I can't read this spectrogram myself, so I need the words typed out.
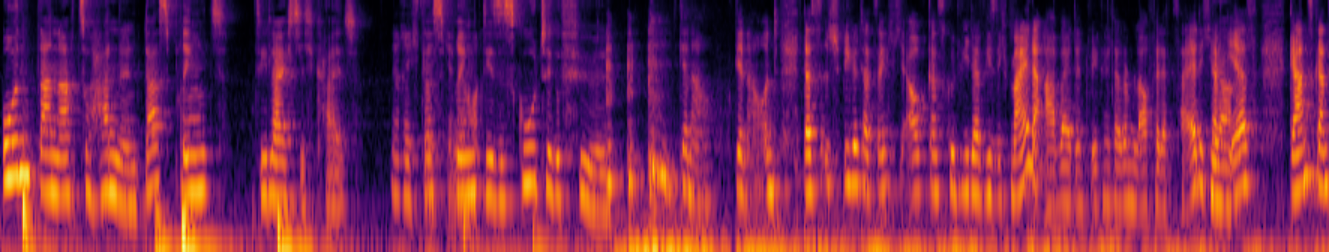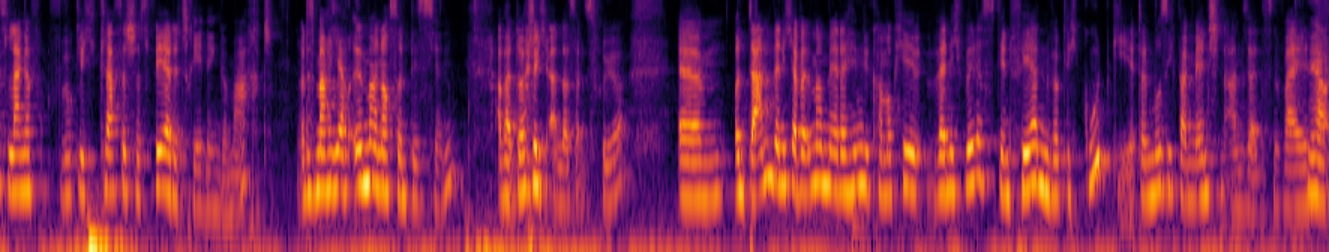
und danach zu handeln. Das bringt die Leichtigkeit. Richtig. Das genau. bringt dieses gute Gefühl. Genau, genau. Und das spiegelt tatsächlich auch ganz gut wider, wie sich meine Arbeit entwickelt hat im Laufe der Zeit. Ich habe erst ganz, ganz lange wirklich klassisches Pferdetraining gemacht. Und das mache ich auch immer noch so ein bisschen, aber deutlich anders als früher. Ähm, und dann bin ich aber immer mehr dahin gekommen, okay, wenn ich will, dass es den Pferden wirklich gut geht, dann muss ich beim Menschen ansetzen, weil ja.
